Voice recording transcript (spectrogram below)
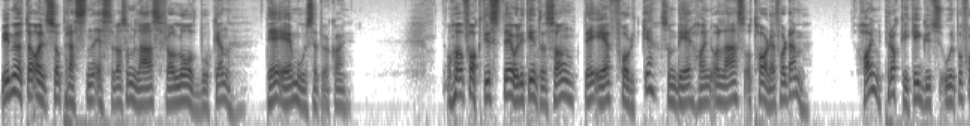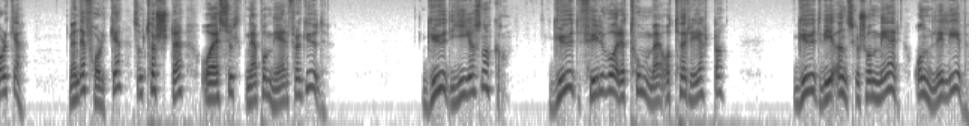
Vi møter altså presten Esra som leser fra lovboken. Det er Mosebøkene. Og faktisk, det er jo litt interessant, det er folket som ber han å lese og tale for dem. Han prakker ikke Guds ord på folket, men det er folket som tørster og er sultne på mer fra Gud. Gud, gi oss noe. Gud, fyll våre tomme og tørre hjerter. Gud, vi ønsker så mer åndelig liv,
